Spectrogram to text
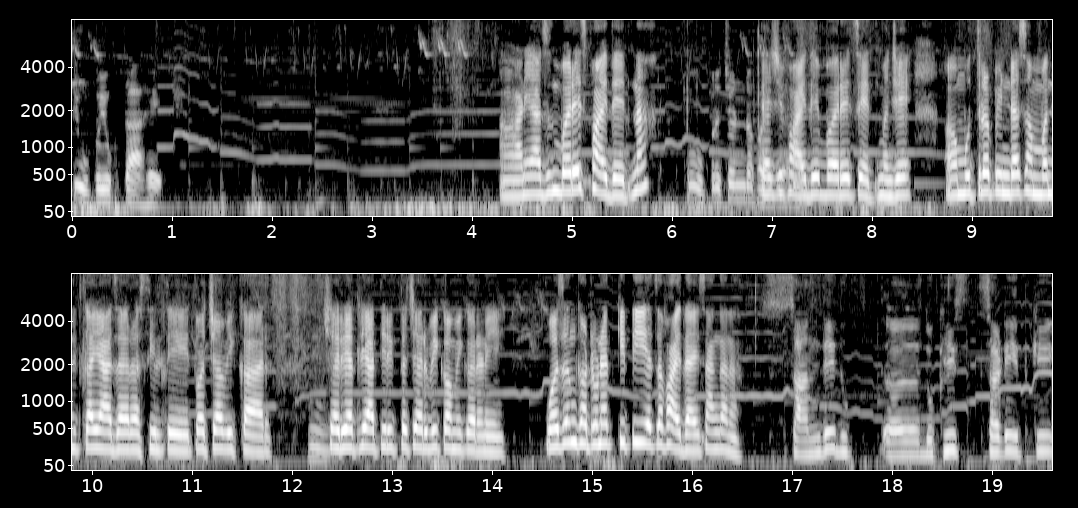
ती उपयुक्त आहे. आणि अजून बरेच फायदे आहेत ना? हो प्रचंड त्याचे आहे. फायदे बरेच आहेत. म्हणजे अ, मूत्रपिंडा संबंधित काही आजार असतील ते त्वचा विकार हम्म. शरीरातली अतिरिक्त चरबी कमी करणे वजन घटवण्यात किती याचा फायदा आहे सांगा ना? सांधे दु अ, दुखीसाठी इतकी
